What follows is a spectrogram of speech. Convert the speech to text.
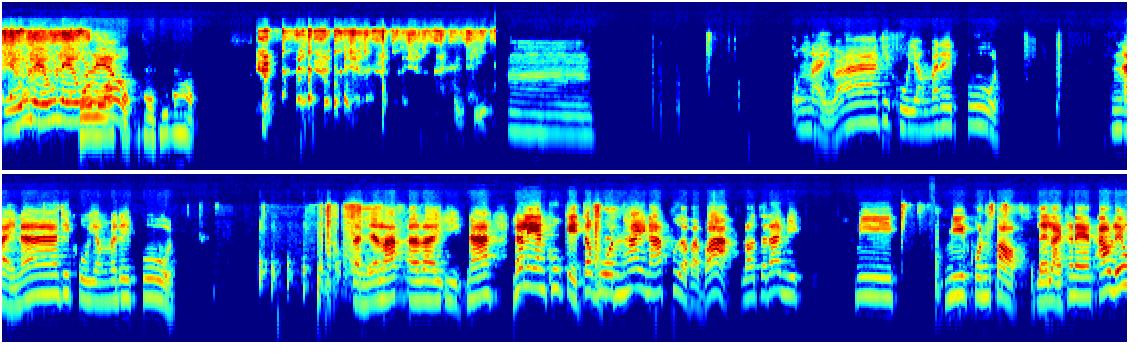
เร็วเร็วเร็วครูรู้เร็วกับใครที่รหัสอืม ตรงไหนว่าที่ครูยังไม่ได้พูด ไหนนะที่ครูยังไม่ได้พูด สัญลักษณ์อะไรอีกนะ นักเรียนครูเกตจะวนให้นะเผื่อแบบว่า เราจะได้มีมีมีคนตอบหลาย ๆ คะแนนเอาเร็ว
